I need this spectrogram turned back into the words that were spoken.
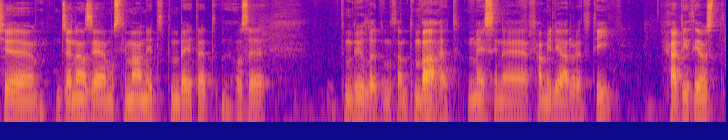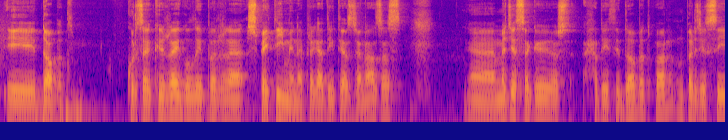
që xhenazja e muslimanit të mbetet ose të mbyllet, domethënë të mbahet në mesin e familjarëve të tij. Hadithi është i dobët. Kurse ky rregulli për shpejtimin e përgatitjes së xhenazës, megjithëse ky është hadith i dobët, por në përgjithësi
